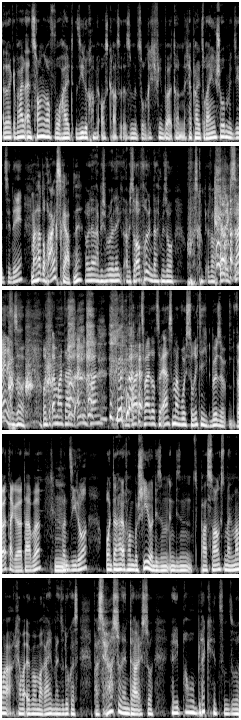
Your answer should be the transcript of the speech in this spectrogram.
da war halt ein Song drauf, wo halt Sido komplett ausgerastet ist mit so richtig vielen Wörtern. Ich habe halt so reingeschoben mit die CD. Man hat auch Angst gehabt, ne? Und dann habe ich mir überlegt, habe ich drauf gedrückt und dachte mir so, das kommt einfach voll exciting so. Und auf einmal hat er halt angefangen. Und war- Es war halt so zum ersten Mal, wo ich so richtig böse Wörter gehört habe von Sido. Und dann halt auch von Bushido in, diesem, in diesen paar Songs. Und meine Mama kam mal irgendwann mal rein und meinte so, Lukas, was hörst du denn da? Ich so, ja, die Bravo Black Hits und so.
